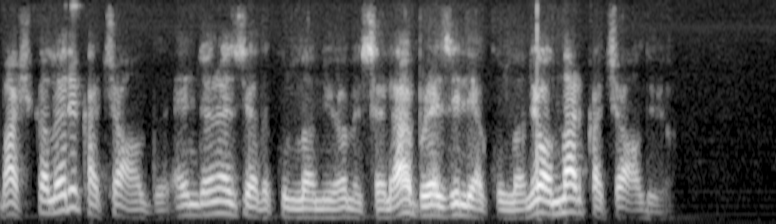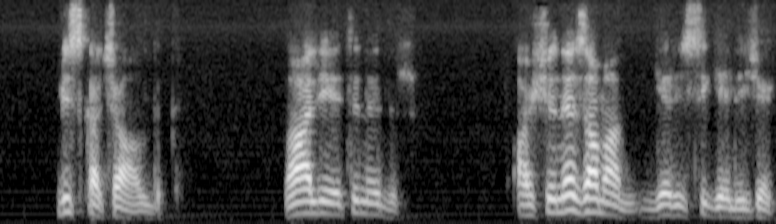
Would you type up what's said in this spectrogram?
başkaları kaça aldı? Endonezya'da kullanıyor mesela, Brezilya kullanıyor. Onlar kaça alıyor? Biz kaça aldık? Maliyeti nedir? Aşı ne zaman gerisi gelecek?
